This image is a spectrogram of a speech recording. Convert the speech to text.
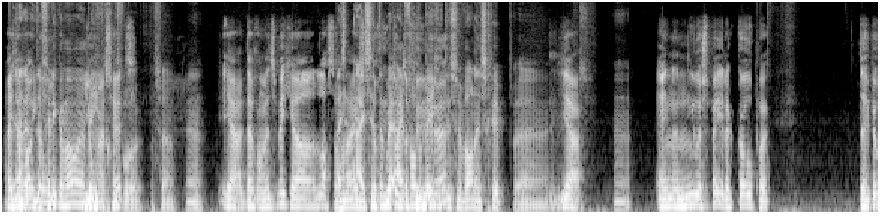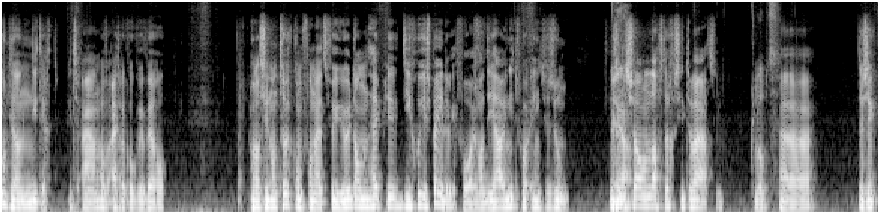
Hij is Ja, daar, wel daar vind ik hem wel een jong beetje goed voor. Of zo. Ja. Ja, daarom. Het is een beetje eh, lastig. Hij, hij, zit een, be- hij valt een beetje tussen wal en schip. eh, Ja. ja. En een nieuwe speler kopen, daar heb je ook dan niet echt iets aan. Of eigenlijk ook weer wel. Maar als hij dan terugkomt vanuit verhuur, dan heb je die goede speler weer voor je. Want die hou je niet voor één seizoen. Dus Ja. het is wel een lastige situatie. Klopt. Eh, dus ik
